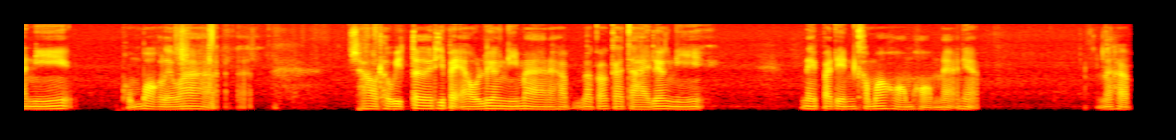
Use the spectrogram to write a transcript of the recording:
อันนี้ผมบอกเลยว่าชาวทวิตเตอร์ที่ไปเอาเรื่องนี้มานะครับ แล้วก็กระจายเรื่องนี้ ในประเด็นคำว่าหอมหอมนะเนี่ยนะครับ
